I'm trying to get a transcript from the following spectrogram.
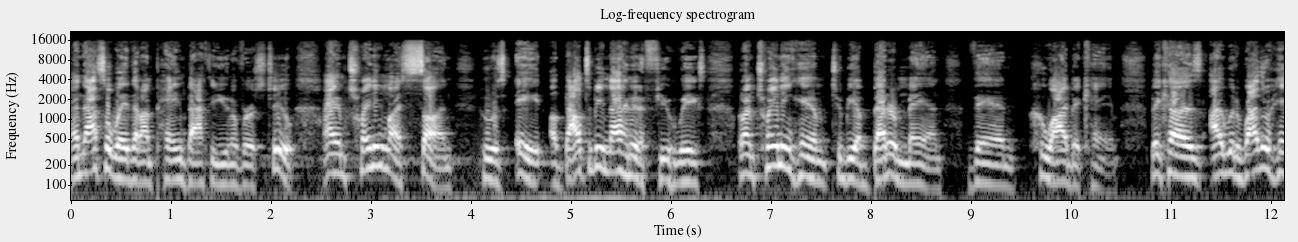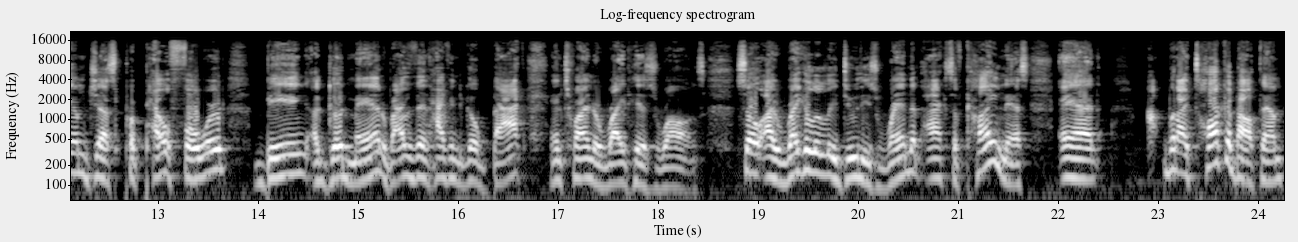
And that's a way that I'm paying back the universe too. I am training my son who is eight, about to be nine in a few weeks, but I'm training him to be a better man than who I became because I would rather him just propel forward being a good man rather than having to go back and trying to right his wrongs. So I regularly do these random acts of kindness and when I talk about them,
